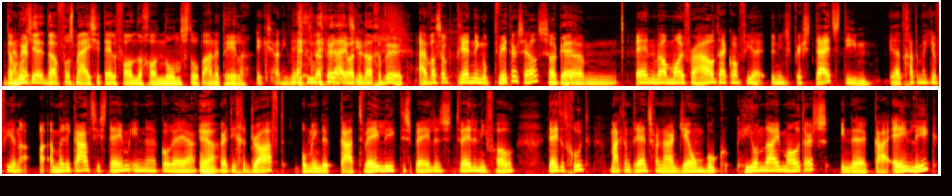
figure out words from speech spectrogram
Dan Hij moet werd- je, dan, volgens mij is je telefoon nog gewoon non-stop aan het trillen. Ik zou niet weten hoe dat Nee, eruit wat er dan gebeurt. Hij was ook trending op Twitter zelfs. Oké. Ehm, en wel een mooi verhaal, want hij kwam via een universiteitsteam. Ja, het gaat een beetje via een Amerikaans systeem in eh, Korea. Ja. Werd hij gedraft om in de K2 League te spelen, dus het tweede niveau. Deed het goed, maakte een transfer naar Jeonbuk Hyundai Motors in de K1 League.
